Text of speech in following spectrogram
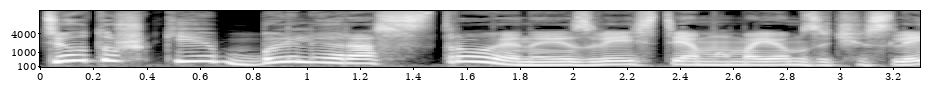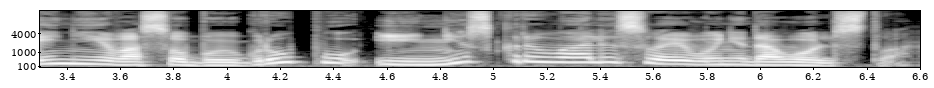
Тетушки были расстроены известием о моем зачислении в особую группу и не скрывали своего недовольства.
